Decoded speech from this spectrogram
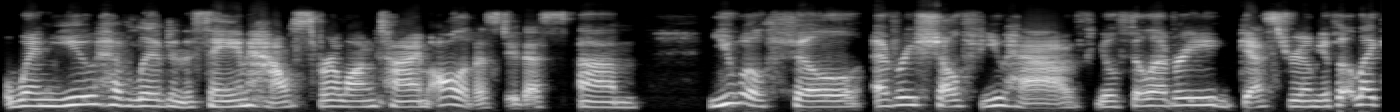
When you have lived in the same house for a long time, all of us do this. Um, you will fill every shelf you have. You'll fill every guest room. You'll fill like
